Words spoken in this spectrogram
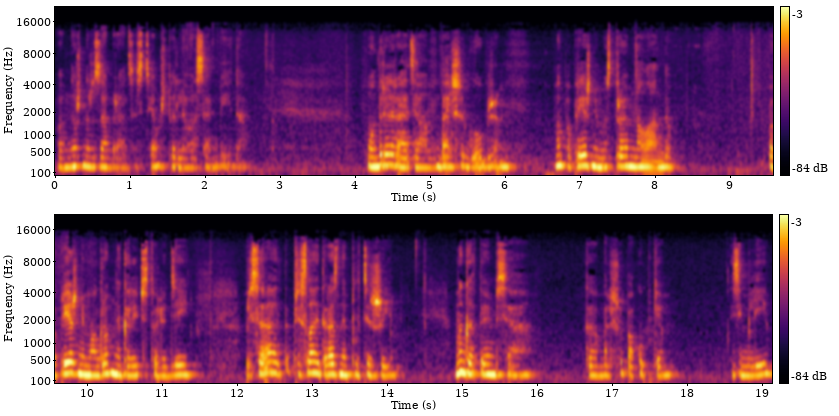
вам нужно разобраться с тем, что для вас обида. Мудрое радио. Дальше глубже. Мы по-прежнему строим Наланду. По-прежнему огромное количество людей присылает, присылает разные платежи. Мы готовимся к большой покупке земли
